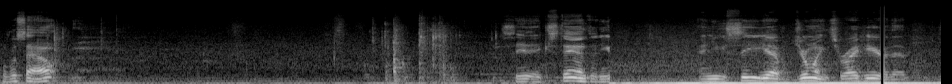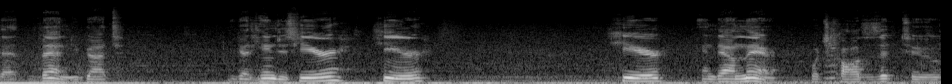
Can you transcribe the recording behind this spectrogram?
pull this out. See, it extends, and you and you can see you have joints right here that that bend. You got you got hinges here, here, here, and down there, which causes it to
